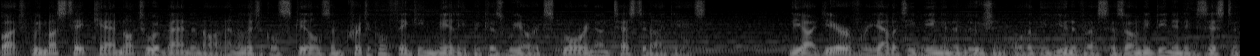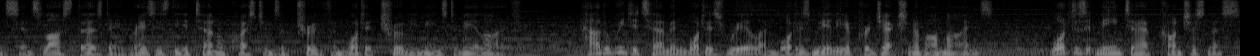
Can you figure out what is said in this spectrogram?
But we must take care not to abandon our analytical skills and critical thinking merely because we are exploring untested ideas. The idea of reality being an illusion or that the universe has only been in existence since last Thursday raises the eternal questions of truth and what it truly means to be alive. How do we determine what is real and what is merely a projection of our minds? What does it mean to have consciousness?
